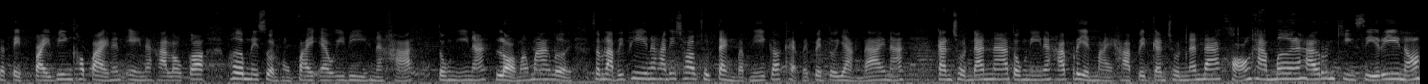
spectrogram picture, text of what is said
สเต็ปไฟวิ่งเข้าไปนั่นเองนะคะแล้วก็เพิ่มในส่วนของไฟ LED นะคะ ตรงนี้นะหล่อมากๆเลยสำหรับพี่ๆนะคะ ที่ชอบชุดแต่งแบบนี้ก็แคปไว้เป็นตัวอย่างได้นะกันชนด้านหน้าตรงนี้นะคะ เปลี่ยนใหม่ค่ะเป็นกันชนด้านหน้าของ Hammer นะคะ รุ่น King Series เนาะ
